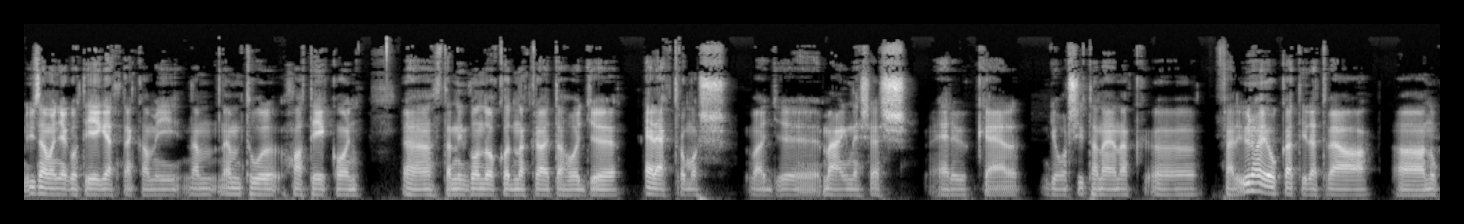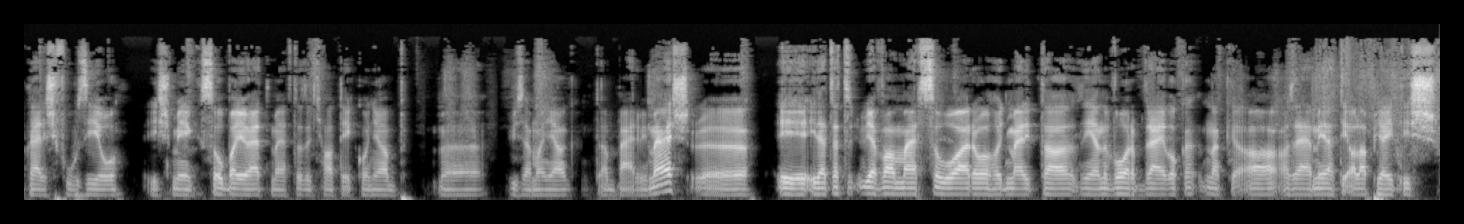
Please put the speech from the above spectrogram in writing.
üzemanyagot égetnek, ami nem, nem túl hatékony. Aztán itt gondolkodnak rajta, hogy elektromos vagy mágneses erőkkel gyorsítanának fel űrhajókat, illetve a, a nukleáris fúzió is még szóba jöhet, mert az egy hatékonyabb üzemanyag, mint a bármi más. illetve hát ugye van már szó arról, hogy már itt az ilyen warp drive-oknak az elméleti alapjait is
